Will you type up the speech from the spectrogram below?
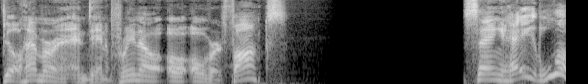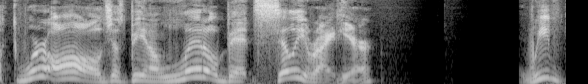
Bill Hemmer and Dana Perino o- over at Fox saying, hey, look, we're all just being a little bit silly right here. We've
